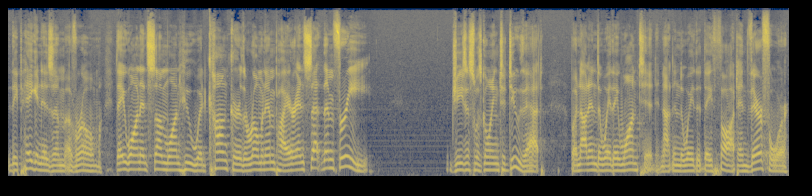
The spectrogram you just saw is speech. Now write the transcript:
the paganism of Rome. They wanted someone who would conquer the Roman Empire and set them free. Jesus was going to do that, but not in the way they wanted, not in the way that they thought, and therefore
